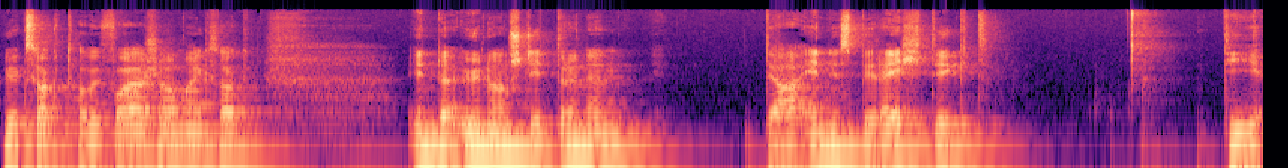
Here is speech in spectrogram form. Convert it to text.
Wie gesagt, habe ich vorher schon mal gesagt, in der ÖNORM steht drinnen, der AN ist berechtigt, die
